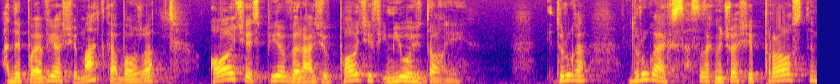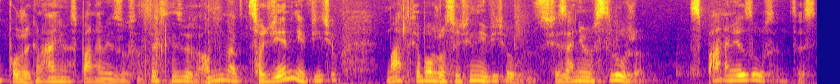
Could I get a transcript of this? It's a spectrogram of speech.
a gdy pojawiła się Matka Boża, ojciec Pio wyraził podziw i miłość do niej. I druga, druga ekstaza zakończyła się prostym pożegnaniem z Panem Jezusem. To jest niezwykłe. On nawet codziennie widział Matkę Bożą, codziennie widział się za nią stróżem, z Panem Jezusem. To jest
